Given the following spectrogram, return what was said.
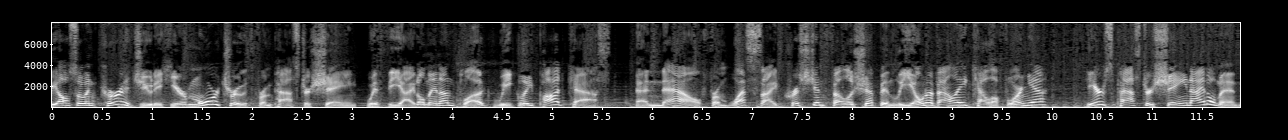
We also encourage you to hear more truth from Pastor Shane with the Idleman Unplugged weekly podcast. And now, from Westside Christian Fellowship in Leona Valley, California, here's Pastor Shane Idleman.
